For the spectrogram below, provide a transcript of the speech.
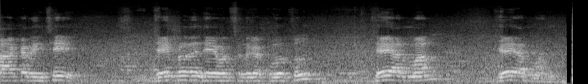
సహకరించి జయప్రదం చేయవలసిందిగా కోరుతూ జై హనుమాన్. జై హనుమాన్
